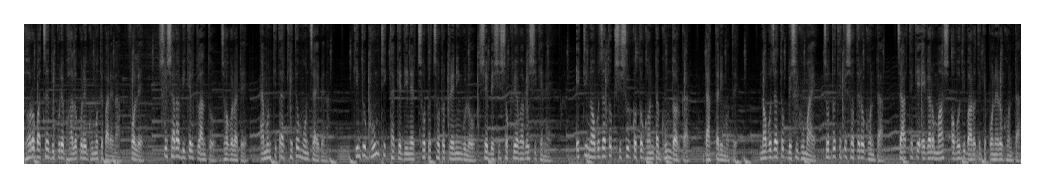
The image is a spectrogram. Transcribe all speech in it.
ধরো বাচ্চা দুপুরে ভালো করে ঘুমোতে পারে না, ফলে সে সারা বিকেল ক্লান্ত, ঝগড়াটে, এমনকি তার খেতেও মন চাইবে না। কিন্তু ঘুম ঠিক থাকে দিনের ছোট ছোট ট্রেনিংগুলো সে বেশি সক্রিয়ভাবে শিখে নেয়। একটি নবজাতক শিশুর কত ঘণ্টা ঘুম দরকার, ডাক্তারি মতে? নবজাতক বেশি ঘুমায় চোদ্দ থেকে সতেরো ঘণ্টা, চার থেকে এগারো মাস, অবধি বারো থেকে পনেরো ঘণ্টা,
